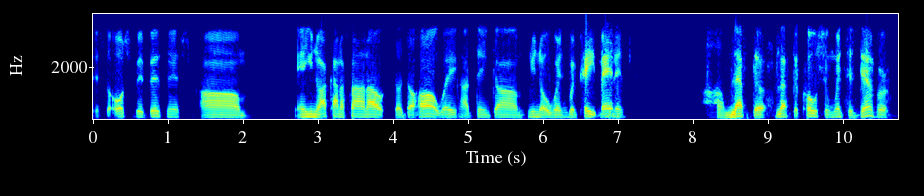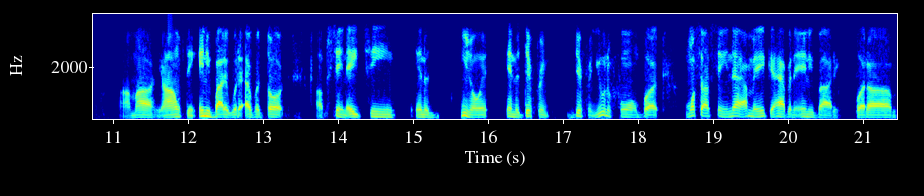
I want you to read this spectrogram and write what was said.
It's the ultimate business. Um, and you know, I kind of found out the, the hard way. I think, um, you know, when when Peyton Manning um, left the left the coast and went to Denver, um, I, I don't think anybody would have ever thought of seeing 18 in a you know in a different different uniform. But once I've seen that, I mean, it could happen to anybody. But um,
